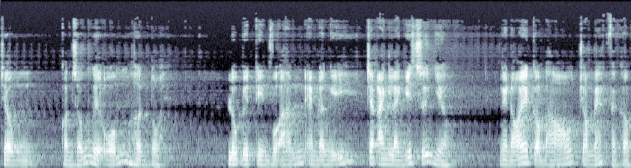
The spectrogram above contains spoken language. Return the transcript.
Trông còn giống người ốm hơn tôi. Lúc biết tin vụ án, em đang nghĩ Chắc anh lành ít dữ nhiều. Nghe nói cậu báo cho Mac phải không?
